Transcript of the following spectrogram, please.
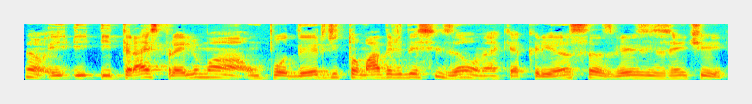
Não, e, e, e traz para ele uma, um poder de tomada de decisão, né? Que a criança, às vezes, a gente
